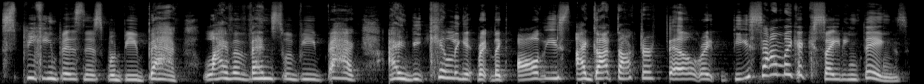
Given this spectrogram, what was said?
Speaking business would be back. Live events would be back. I'd be killing it, right? Like all these, I got Dr. Phil, right? These sound like exciting things.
